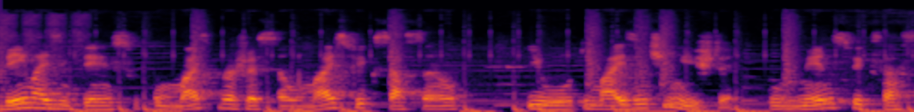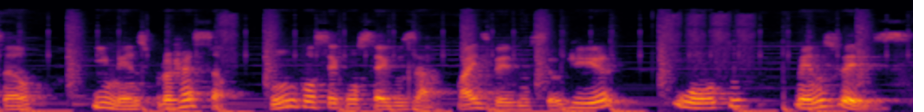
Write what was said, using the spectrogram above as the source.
bem mais intenso, com mais projeção, mais fixação e o outro mais intimista, com menos fixação e menos projeção. Um você consegue usar mais vezes no seu dia, o outro menos vezes.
